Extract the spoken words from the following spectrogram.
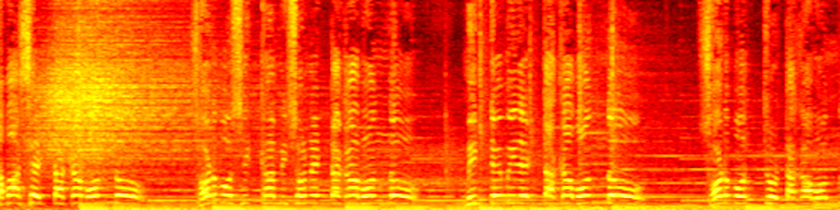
আবাসের টাকা বন্ধ, সর্বশিক্ষা মিশনের টাকা বন্ধ, মিড ডে মিলের টাকা বন্ধ, সর্বত্র টাকা বন্ধ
